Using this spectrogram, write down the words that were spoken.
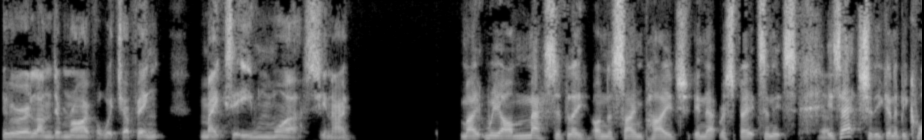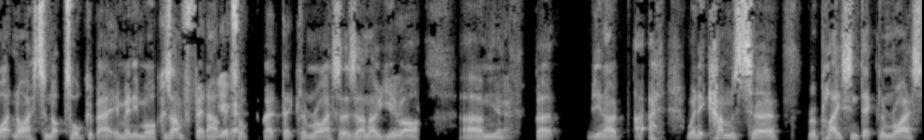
who are a London rival, which I think makes it even worse, you know? Mate, we are massively on the same page in that respect. And it's, Yeah. it's actually going to be quite nice to not talk about him anymore because I'm fed up with Yeah. talking about Declan Rice, as I know you Yeah. are. Um, but you know, I, when it comes to replacing Declan Rice,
